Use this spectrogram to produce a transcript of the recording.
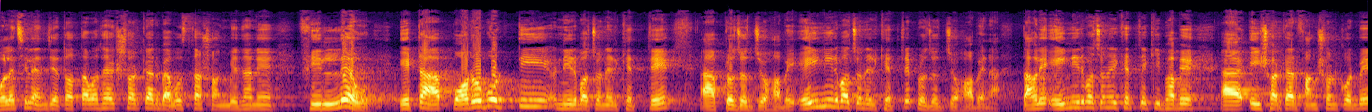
বলেছিলেন যে তত্ত্বাবধায়ক সরকার ব্যবস্থা সংবিধানে ফিরলেও এটা পরবর্তী নির্বাচনের ক্ষেত্রে প্রযোজ্য হবে। এই নির্বাচনের ক্ষেত্রে প্রযোজ্য হবে না। তাহলে এই নির্বাচনের ক্ষেত্রে কীভাবে এই সরকার ফাংশন করবে?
